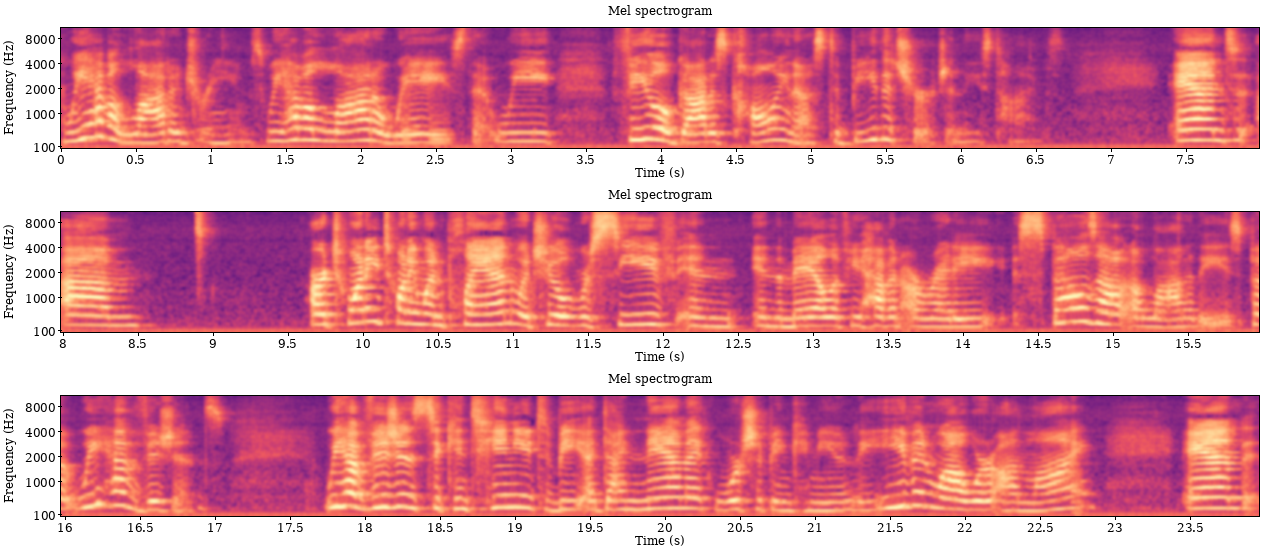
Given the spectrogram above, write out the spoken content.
we have a lot of dreams. We have a lot of ways that we feel God is calling us to be the church in these times. And um, our 2021 plan, which you'll receive in, in the mail if you haven't already, spells out a lot of these, but we have visions. We have visions to continue to be a dynamic worshiping community, even while we're online. And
